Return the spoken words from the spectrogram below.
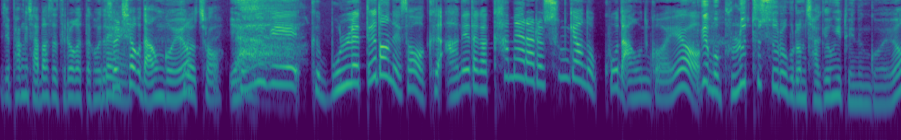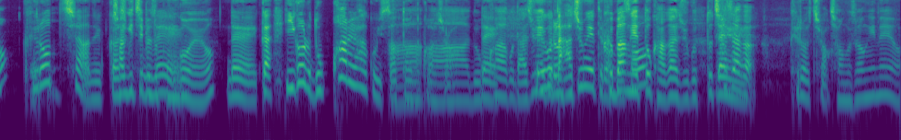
이제 방 잡아서 들어갔다 거기다 네. 설치하고 나온 거예요? 그렇죠. 야. 공유기에 그 몰래 뜯어내서 그 안에다가 카메라를 숨겨놓고 나온 거예요. 그게 뭐 블루투스로 그럼 작용이 되는 거예요? 그렇지 않을까 자기 집에서 싶은데. 본 거예요? 네, 그러니까 이거를 녹화를 하고 있었던 아, 거죠. 아, 네. 녹화하고 나중에 그리고 나중에 그 들어가서 방에 또 가가지고 또 네. 찾아가. 그렇죠. 정성이네요.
